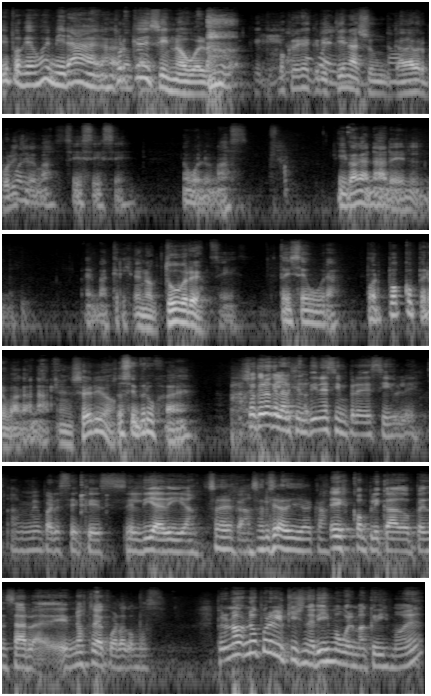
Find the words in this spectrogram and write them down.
Sí, porque voy a mirar. ¿Por qué que- decís no vuelve? ¿Vos crees que No Cristina vuelve, es un no, cadáver no político? vuelve más, sí, sí, sí. No vuelve más. Y va a ganar el, el macrismo. ¿En octubre? Sí, estoy segura. Por poco, pero va a ganar. ¿En serio? Yo soy bruja, ¿eh? Yo creo que la Argentina es impredecible. A mí me parece que es el día a día. Sí, acá. es el día a día acá. Es complicado pensar. eh, no estoy de acuerdo con vos. Pero no, no por el kirchnerismo o el macrismo, ¿eh?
